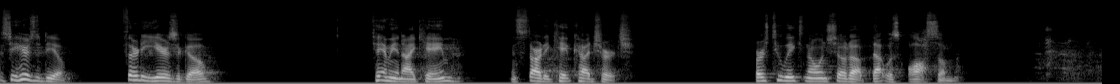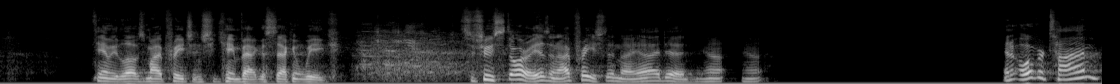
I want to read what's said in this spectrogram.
See, here's the deal 30 years ago, Tammy and I came and started Cape Cod Church. First two weeks, no one showed up. That was awesome. Tammy loves my preaching. She came back the second week. It's a true story, isn't it? I preached, didn't I? Yeah, I did. Yeah, yeah. And over time,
